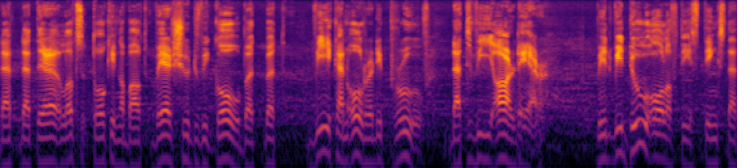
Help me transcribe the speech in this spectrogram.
that, that there are lots talking about where should we go, but, but we can already prove that we are there. We, we do all of these things that,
